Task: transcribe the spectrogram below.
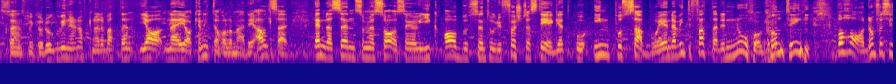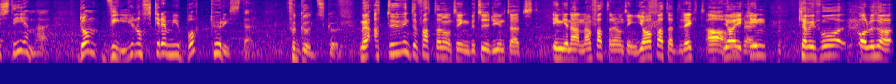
så hemskt mycket. Och då går vi in i den öppna debatten. Ja, nej, jag kan inte hålla med dig alls här. Ända sen, som jag sa, sen jag gick av bussen, tog det första steget och in på Subwayen där vi inte fattade någonting. Vad har de för system här? De vill ju, de skrämmer ju bort turister. För guds skull. Men att du inte fattar någonting betyder ju inte att ingen annan fattar någonting. Jag fattade direkt. Ja, jag gick in. Kan vi få... Oliver sa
